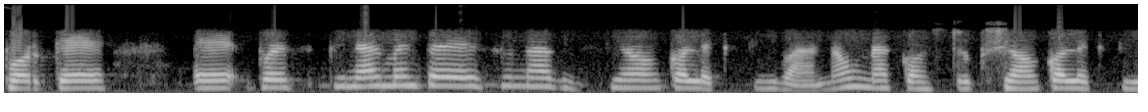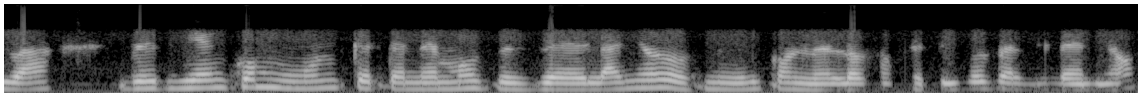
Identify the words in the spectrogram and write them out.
porque eh, pues finalmente es una visión colectiva, ¿no? Una construcción colectiva de bien común que tenemos desde el año 2000 con los objetivos del milenio,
